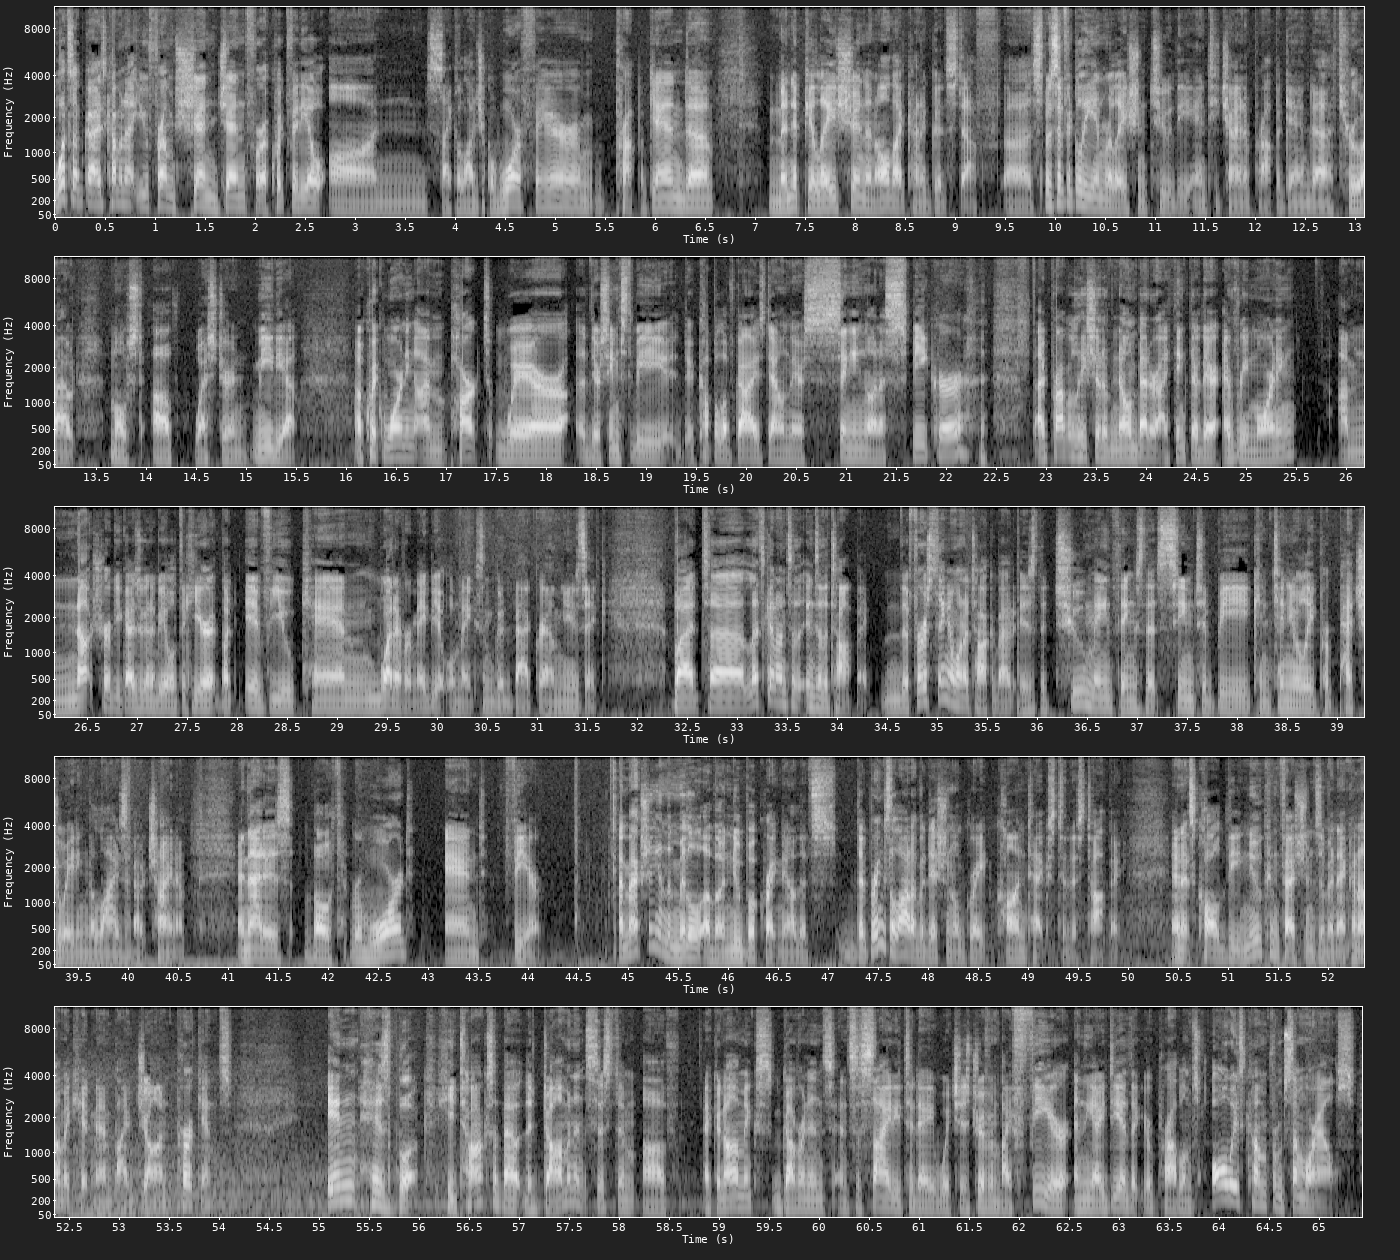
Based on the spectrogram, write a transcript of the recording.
What's up, guys? Coming at you from Shenzhen for a quick video on psychological warfare, propaganda, manipulation, and all that kind of good stuff, uh, specifically in relation to the anti China propaganda throughout most of Western media. A quick warning I'm parked where there seems to be a couple of guys down there singing on a speaker. I probably should have known better. I think they're there every morning. I'm not sure if you guys are going to be able to hear it, but if you can, whatever, maybe it will make some good background music. But uh, let's get on to the, into the topic. The first thing I want to talk about is the two main things that seem to be continually perpetuating the lies about China, and that is both reward and fear. I'm actually in the middle of a new book right now that's that brings a lot of additional great context to this topic, and it's called "The New Confessions of an Economic Hitman" by John Perkins. In his book, he talks about the dominant system of economics, governance, and society today, which is driven by fear and the idea that your problems always come from somewhere else.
